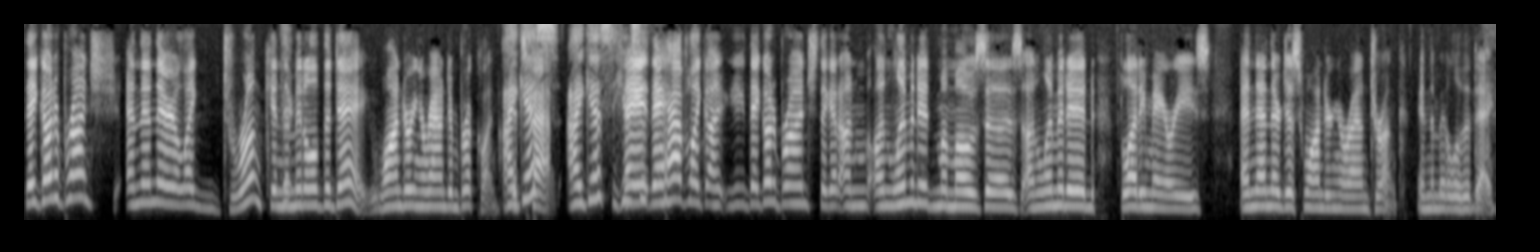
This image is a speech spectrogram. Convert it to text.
they go to brunch and then they're like drunk in the middle of the day, wandering around in Brooklyn. I guess. bad. I guess here's They, the- they have like uh, they go to brunch. They get un, unlimited mimosas, unlimited Bloody Marys, and then they're just wandering around drunk in the middle of the day.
